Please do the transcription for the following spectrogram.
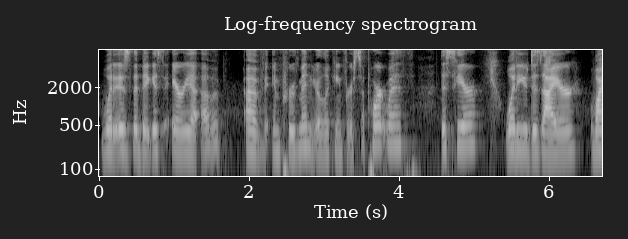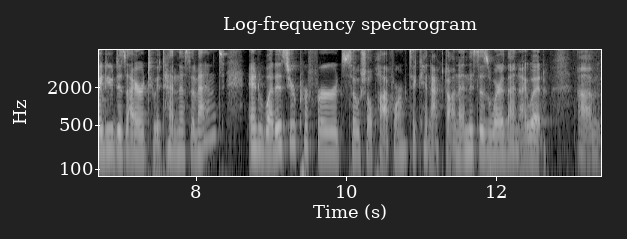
What is the biggest area of, of improvement you're looking for support with? This year? What do you desire? Why do you desire to attend this event? And what is your preferred social platform to connect on? And this is where then I would um,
